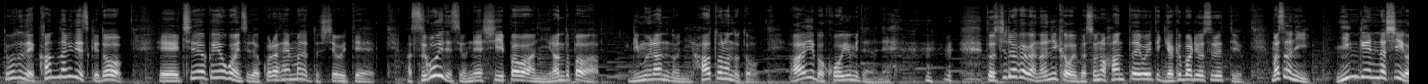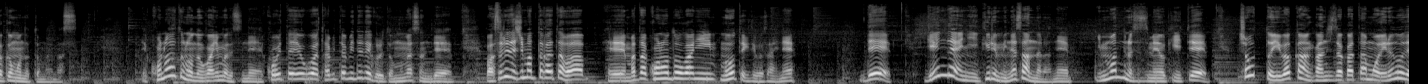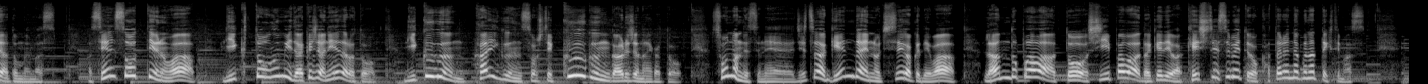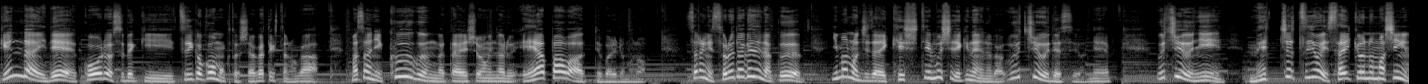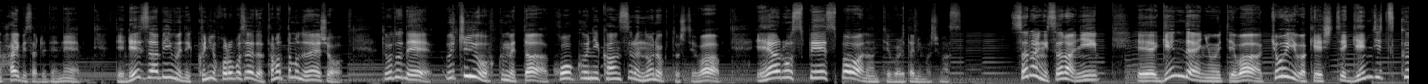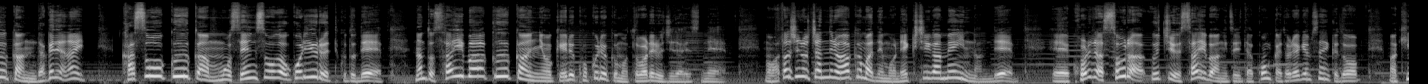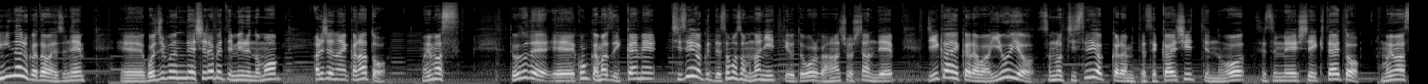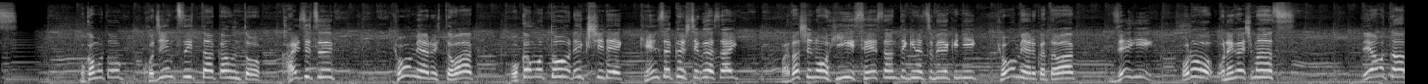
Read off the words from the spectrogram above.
ということで簡単にですけど、えー、地政学用語についてはこの辺までとしておいて、まあ、すごいですよね。シーパワーにランドパワーリムランドにハートランドとああ言えばこういうみたいなね。どちらかが何かを言えばその反対を言って逆張りをするっていうまさに人間らしい学問だと思います。この後の動画にもですねこういった用語がたびたび出てくると思いますんで忘れてしまった方は、えー、またこの動画に戻ってきてくださいね。で現代に生きる皆さんならね今までの説明を聞いてちょっと違和感感じた方もいるのではと思います。戦争っていうのは陸と海だけじゃねえだろと。陸軍海軍そして空軍があるじゃないかと。そうなんですね。実は現代の地政学ではランドパワーとシーパワーだけでは決して全てを語れなくなってきてます。現代で考慮すべき追加項目として上がってきたのがまさに空軍が対象になるエアパワーって呼ばれるもの。さらにそれだけでなく今の時代決して無視できないのが宇宙ですよね。宇宙にめっちゃ強い最強のマシン配備されてね。でレーザービームで国滅ぼされたらたまったもんじゃないでしょ。ということで宇宙を含めた航空に関する能力としてはエアロスペースパワーなんて呼ばれたりもします。さらにさらに、えー、現代においては脅威は決して現実空間だけではない。仮想空間も戦争が起こりうるってことでなんとサイバー空間における国力も問われる時代ですね、まあ、私のチャンネルはあくまでも歴史がメインなんで、えー、これら空宇宙サイバーについては今回取り上げませんけど、まあ、気になる方はですね、えー、ご自分で調べてみるのもありじゃないかなと思います。ということで、えー、今回まず1回目、地政学ってそもそも何っていうところから話をしたんで、次回からはいよいよその地政学から見た世界史っていうのを説明していきたいと思います。岡本個人 Twitter アカウント開設興味ある人は岡本歴史で検索してください。私の非生産的なつぶやきに興味ある方は、ぜひフォローお願いします。ではまた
